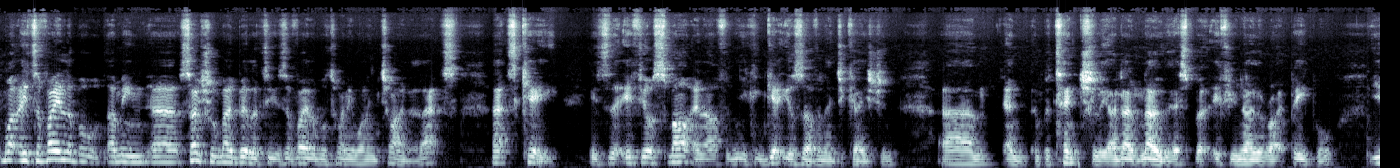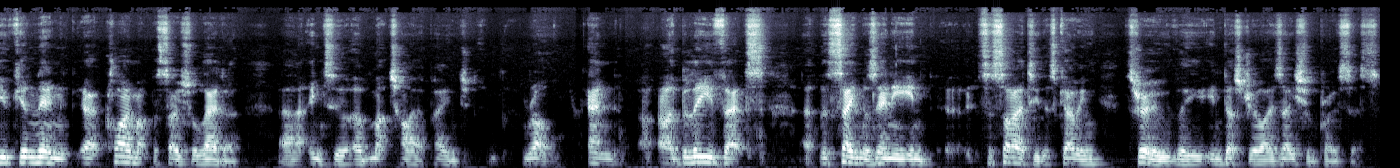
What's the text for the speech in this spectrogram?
Well, it's available. I mean, uh, social mobility is available to anyone in China. That's that's key. Is that if you're smart enough and you can get yourself an education, um, and, and, potentially, I don't know this, but if you know the right people, you can then uh, climb up the social ladder uh, into a much higher paying role. And I believe that's uh, the same as any in uh, society that's going through the industrialization process.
